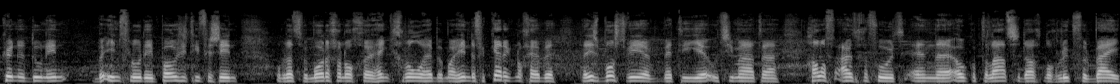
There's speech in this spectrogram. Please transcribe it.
kunnen doen in beïnvloeden in positieve zin. Omdat we morgen nog eh, Henk Grol hebben, maar Hinder Verkerk nog hebben. Dan is Bos weer met die uh, Utsimata half uitgevoerd. En uh, ook op de laatste dag nog Luc voorbij.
